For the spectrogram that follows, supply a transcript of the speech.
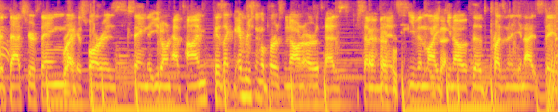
if that's your thing. Right. Like as far as saying that you don't have time, because like every single person on earth has seven minutes. Even like you know the, the president of the United States,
